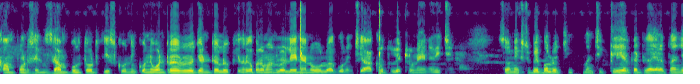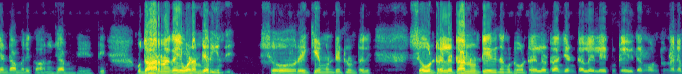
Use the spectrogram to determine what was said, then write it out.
కాంపౌండ్స్ ఎగ్జాంపుల్ తోటి తీసుకొని కొన్ని ఒంటరి జంటలు కేంద్రక ప్రమాణంలో లేని అణువుల గురించి ఆకృతులు ఎట్లున్నాయనేది ఇచ్చింది సో నెక్స్ట్ పేపర్లో వచ్చి మంచి క్లియర్ కట్గా ఎలక్ట్రాన్ జంట అమెరికా అనుజామితి ఉదాహరణగా ఇవ్వడం జరిగింది. సో రేఖీయం ఉంటే ఎట్లుంటుంది? సో ఒంటరి ఎలక్ట్రాన్లు ఉంటే ఏ విధంగా ఉంటుంది? ఒంటరి ఎలక్ట్రాన్ జంటలు లేకుంటే ఏ విధంగా ఉంటుంది అనే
